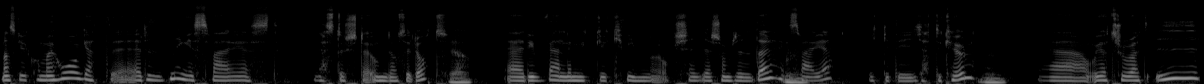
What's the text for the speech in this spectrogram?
man ska ju komma ihåg att eh, ridning är Sveriges näst största ungdomsidrott. Ja. Eh, det är väldigt mycket kvinnor och tjejer som rider Mm. i Sverige, vilket är jättekul. Mm. Eh, och jag tror att i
